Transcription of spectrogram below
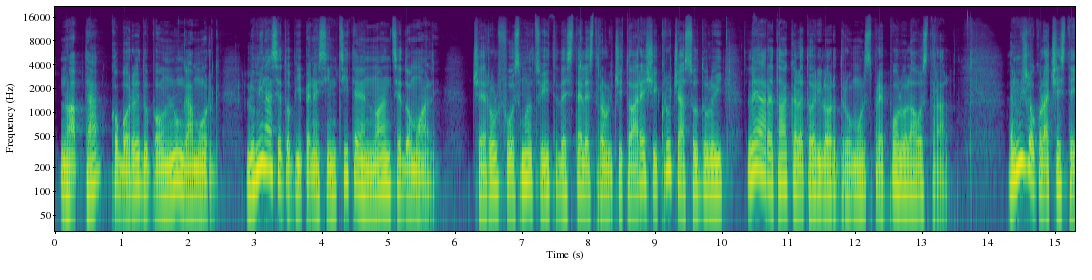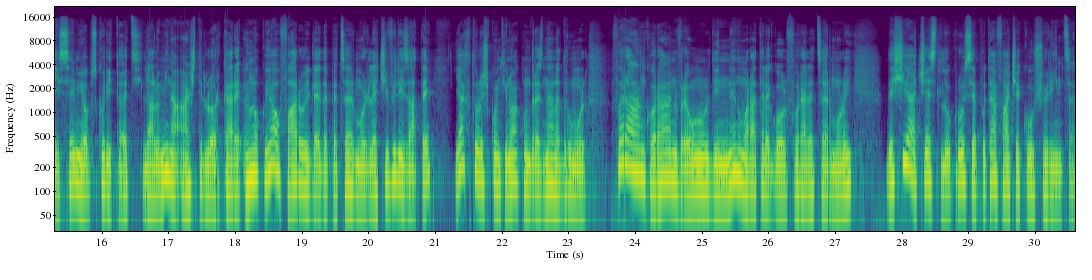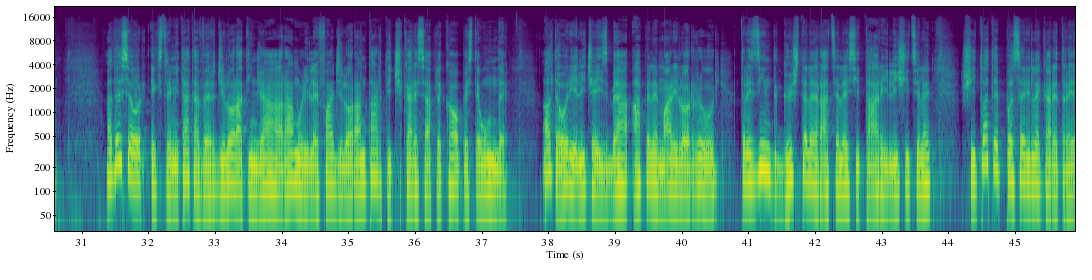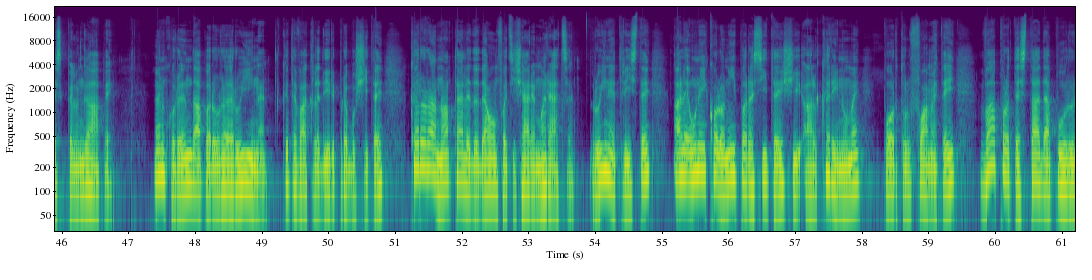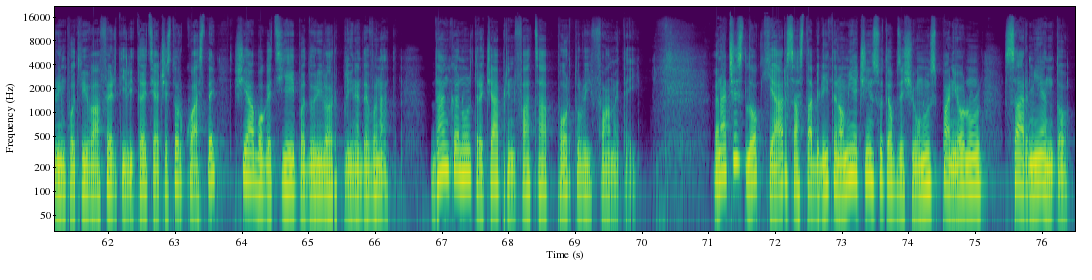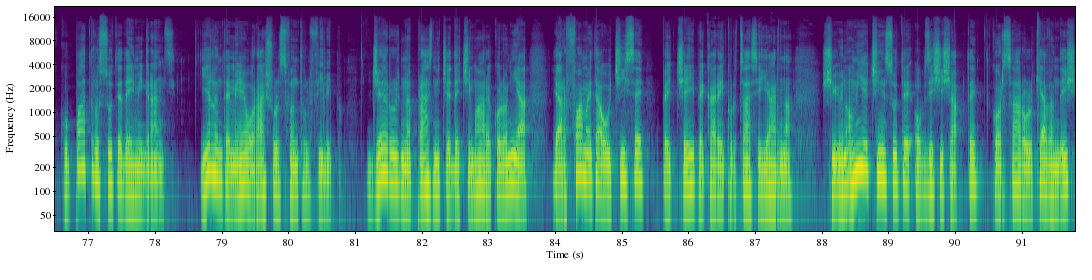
Noaptea coborâ după un lung amurg – Lumina se topi pe nesimțite în nuanțe domoale. Cerul fu smălțuit de stele strălucitoare și crucea sudului le arăta călătorilor drumul spre polul austral. În mijlocul acestei semi-obscurități, la lumina aștrilor care înlocuiau farurile de pe țărmurile civilizate, iahtul își continua cu îndrăzneală drumul, fără a ancora în vreunul din nenumăratele golfuri ale țărmului, deși acest lucru se putea face cu ușurință. Adeseori, extremitatea vergilor atingea ramurile fagilor antarctici care se aplecau peste unde. Alteori, elicea izbea apele marilor râuri, trezind gâștele, rațele, sitarii, lișițile și toate păsările care trăiesc pe lângă ape. În curând apărură ruine, câteva clădiri prăbușite, cărora noaptea le dădeau o înfățișare măreață, ruine triste ale unei colonii părăsite și al cărei nume portul foametei, va protesta de-a pururi împotriva fertilității acestor coaste și a bogăției pădurilor pline de vânat. Duncanul trecea prin fața portului foametei. În acest loc chiar s-a stabilit în 1581 spaniolul Sarmiento cu 400 de emigranți. El întemeie orașul Sfântul Filip. Geruri năpraznice decimară colonia, iar foametea ucise pe cei pe care îi cruțase iarna și în 1587 corsarul Cavendish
